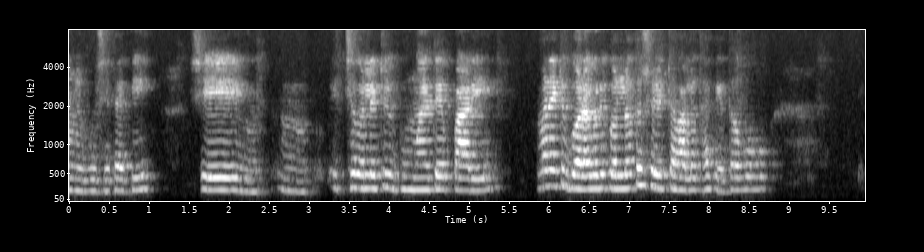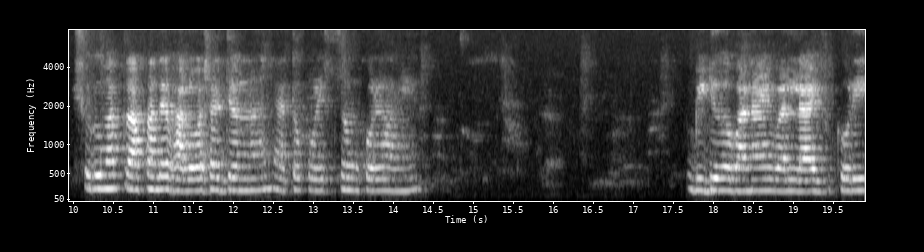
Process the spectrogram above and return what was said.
আমি বসে থাকি। সে ইচ্ছে করলে একটু ঘুমাইতে পারি। মানে একটু গড়াগড়ি করলেও তো শরীরটা ভালো থাকে। তবু শুধুমাত্র আপনাদের ভালোবাসার জন্য এত পরিশ্রম করে আমি ভিডিও বানাই বা লাইভ করি।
